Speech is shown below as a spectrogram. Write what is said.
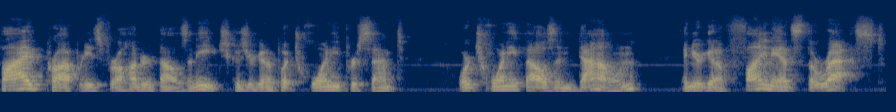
five properties for a 100,000 each because you're going to put 20% or 20,000 down and you're going to finance the rest.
